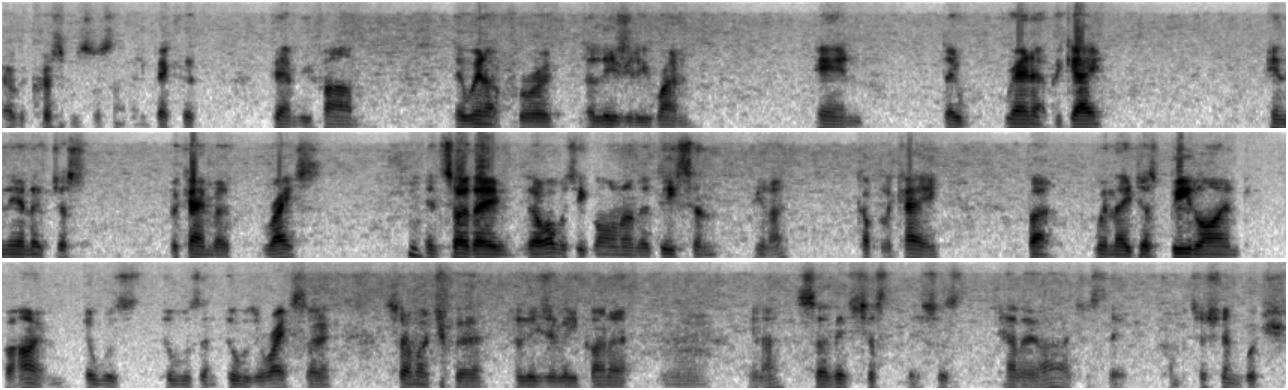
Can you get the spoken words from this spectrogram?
over Christmas or something, back at the family farm. They went up for a, a leisurely run, and they ran out the gate, and then it just became a race. and so they they obviously gone on a decent, you know, couple of k, but when they just beelined for home, it was it was a, it was a race. So so much for a leisurely kind of you know. So that's just that's just how they are. Just that competition, which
